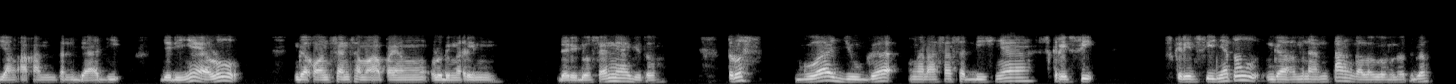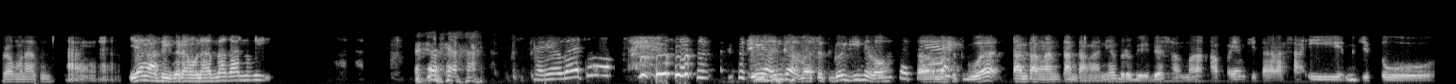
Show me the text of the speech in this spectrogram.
yang akan terjadi. Jadinya ya lu nggak konsen sama apa yang lu dengerin dari dosennya gitu. Terus gua juga ngerasa sedihnya skripsi. Skripsinya tuh nggak menantang kalau gue menurut gua kurang menantang. Iya nggak sih kurang menantang kan, Wi? Kayak banget tuh? Iya enggak. Maksud gue gini loh. Eh, maksud gue tantangan-tantangannya berbeda sama apa yang kita rasain gitu.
